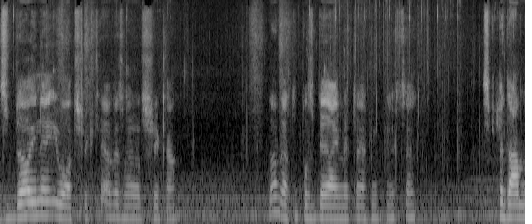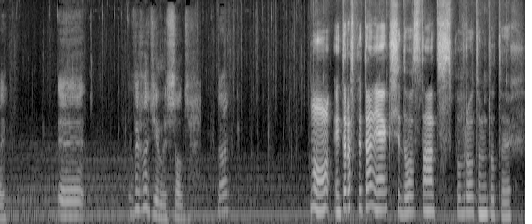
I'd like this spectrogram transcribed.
Zbrojny i łotrzyk. Ja wezmę łotrzyka. Dobra, to pozbierajmy to, jak nikt nie chce. Sprzedamy. Yy, wychodzimy stąd, tak? No i teraz pytanie, jak się dostać z powrotem do tych.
